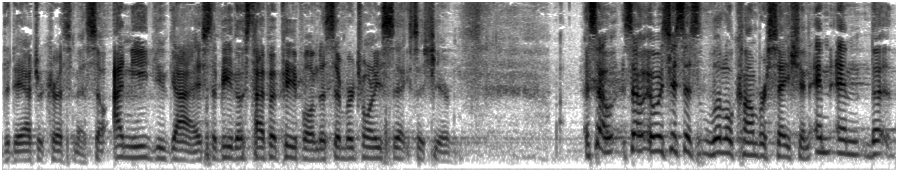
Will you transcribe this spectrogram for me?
the day after Christmas. So I need you guys to be those type of people on December 26th this year. So, so it was just this little conversation, and and the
